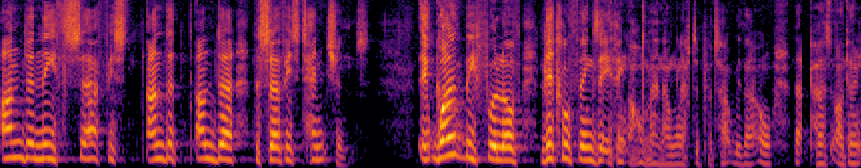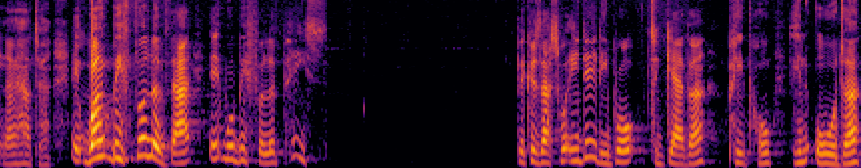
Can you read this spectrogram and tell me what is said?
underneath surface, under, under the surface tensions. It won't be full of little things that you think, oh man, I'm going to have to put up with that, or that person, I don't know how to. It won't be full of that. It will be full of peace. Because that's what he did. He brought together people in order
